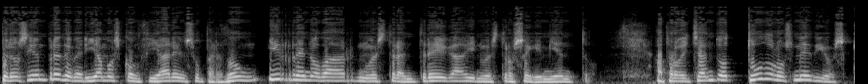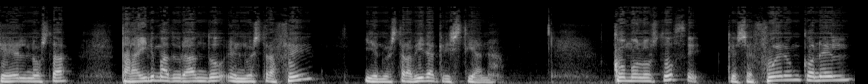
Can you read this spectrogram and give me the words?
Pero siempre deberíamos confiar en su perdón y renovar nuestra entrega y nuestro seguimiento, aprovechando todos los medios que Él nos da para ir madurando en nuestra fe y en nuestra vida cristiana. Como los doce que se fueron con Él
